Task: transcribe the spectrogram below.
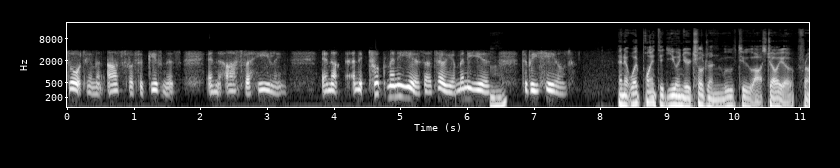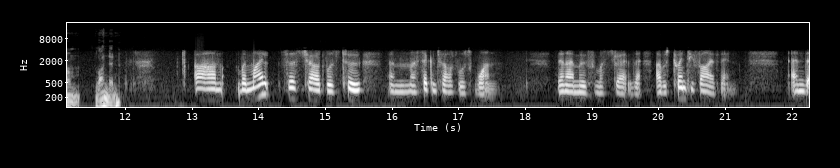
sought him and asked for forgiveness and asked for healing. And, uh, and it took many years, I'll tell you, many years to be healed. And at what point did you and your children move to Australia from London? Um, when my first child was two and my second child was one, then I moved from Australia. I was 25 then. And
